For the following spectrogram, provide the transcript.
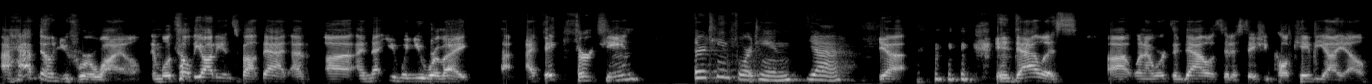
I have known you for a while, and we'll tell the audience about that. I, uh, I met you when you were like, I think 13. 13, 14. Yeah. Yeah. in Dallas, uh, when I worked in Dallas at a station called KBIL.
